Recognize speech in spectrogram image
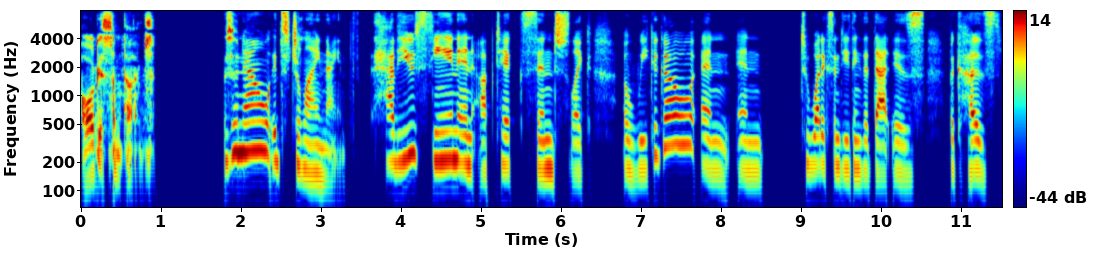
August sometimes. So now it's July 9th. Have you seen an uptick since like a week ago? And, and to what extent do you think that that is because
